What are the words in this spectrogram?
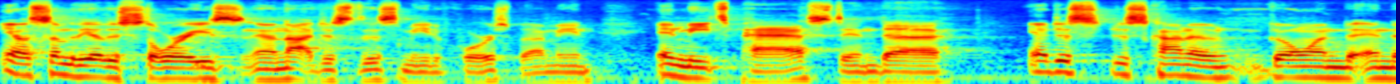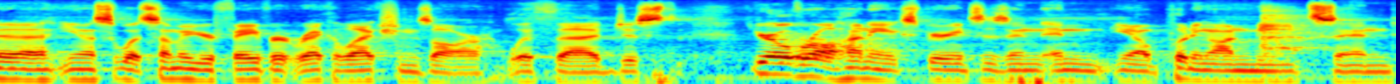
you know some of the other stories. You know, not just this meet, of course, but I mean in meets past and. Uh, you know, just just kind of going into, into you know so what some of your favorite recollections are with uh, just your overall hunting experiences and, and you know putting on meets and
